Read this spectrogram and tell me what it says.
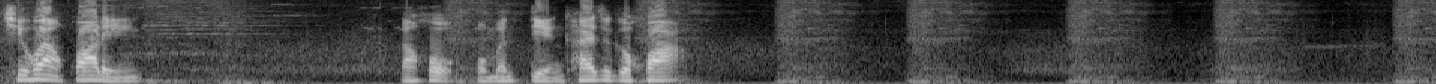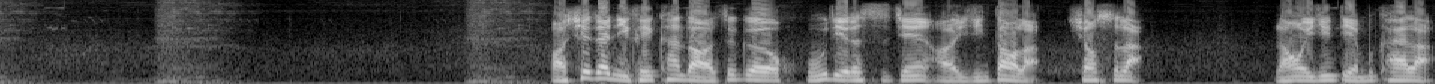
切换花灵，然后我们点开这个花。好，现在你可以看到这个蝴蝶的时间啊，已经到了，消失了，然后已经点不开了。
